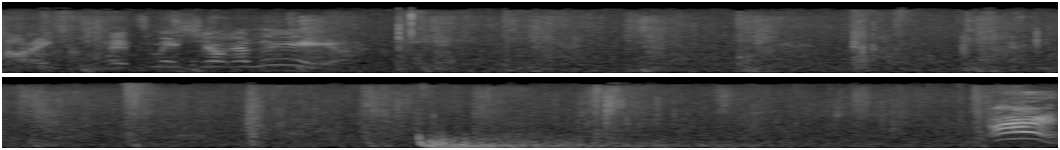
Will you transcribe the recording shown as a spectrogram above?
それ以上説明しようがねえよおい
